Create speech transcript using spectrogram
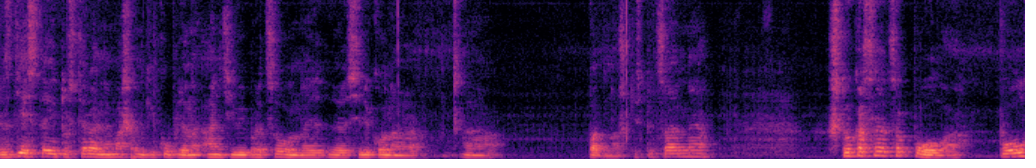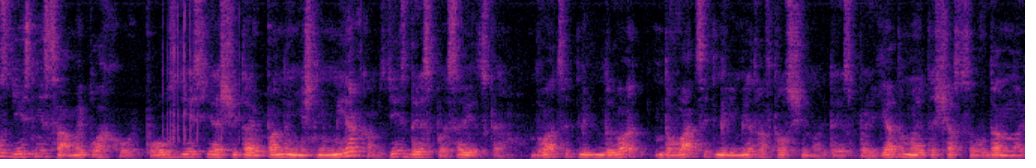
Здесь стоит у стиральной машинки куплена антивибрационная э, силиконовая э, подножки специальная. Что касается пола, пол здесь не самый плохой. Пол здесь, я считаю, по нынешним меркам, здесь ДСП советская. 20, 20 миллиметров толщиной ДСП. Я думаю, это сейчас в данных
